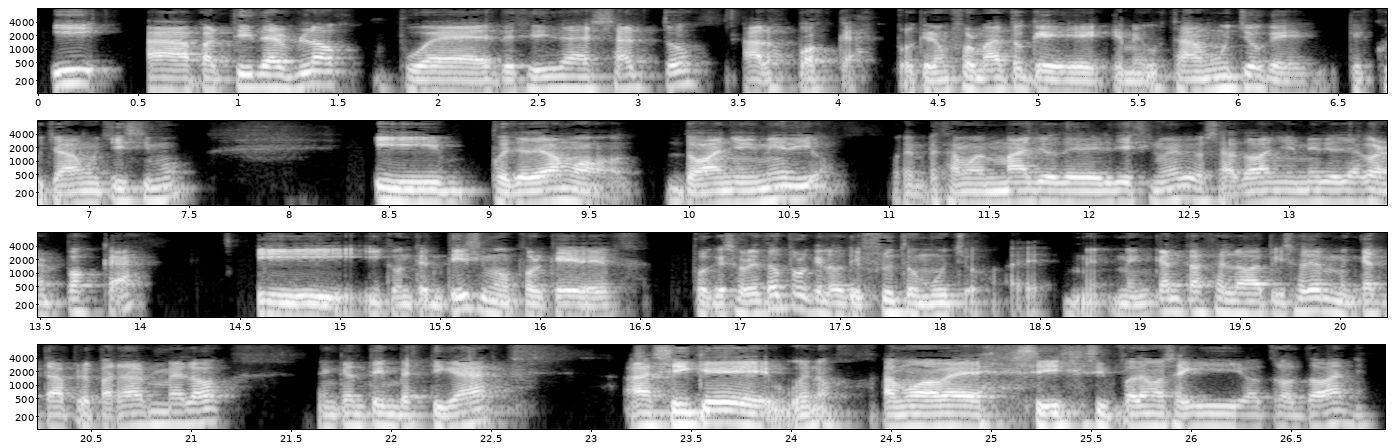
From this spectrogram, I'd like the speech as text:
y a partir del blog, pues decidí dar el salto a los podcasts, porque era un formato que, me gustaba mucho, que, escuchaba muchísimo. Y pues ya llevamos dos años y medio, empezamos en mayo del 19, o sea, dos años y medio ya con el podcast y, contentísimo porque, porque sobre todo porque lo disfruto mucho. Eh, me, encanta hacer los episodios, me encanta preparármelos, me encanta investigar. Así que, bueno, vamos a ver si, si podemos seguir otros dos años.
